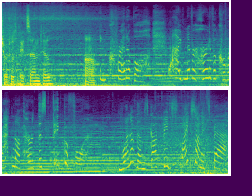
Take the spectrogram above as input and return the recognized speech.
Played Silent Hill? Oh. Incredible! I've never heard of a Karatnoth herd this big before. One of them's got big spikes on its back.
